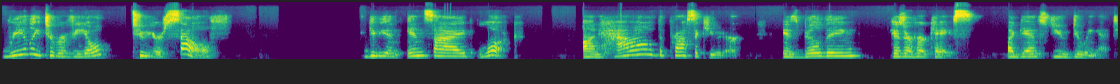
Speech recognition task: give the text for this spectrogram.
really to reveal to yourself, give you an inside look on how the prosecutor is building his or her case against you doing it.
